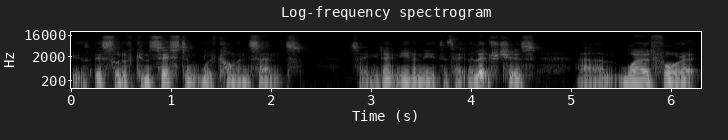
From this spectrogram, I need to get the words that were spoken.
is, sort of consistent with common sense. So you don't even need to take the literature's um, word for it.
